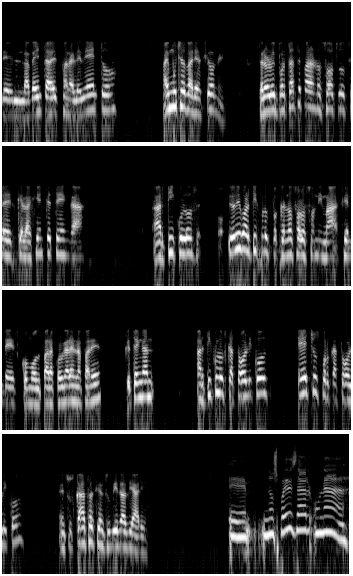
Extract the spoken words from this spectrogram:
de la venta es para el evento. Hay muchas variaciones, pero lo importante para nosotros es que la gente tenga artículos, yo digo artículos porque no solo son imágenes como para colgar en la pared, que tengan artículos católicos hechos por católicos en sus casas y en su vida diaria. Eh, ¿Nos puedes dar una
